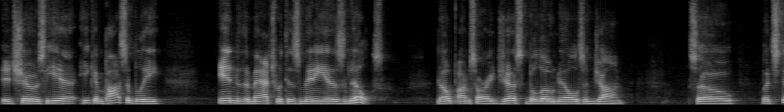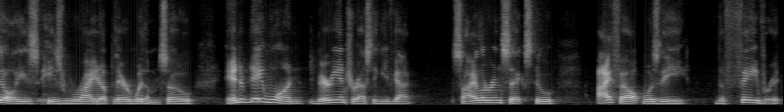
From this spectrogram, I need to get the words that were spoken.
it shows he uh, he can possibly end the match with as many as Nils. Nope, I'm sorry, just below Nils and John. So, but still, he's he's right up there with them. So, end of day one, very interesting. You've got Sailer in sixth, who I felt was the the favorite.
